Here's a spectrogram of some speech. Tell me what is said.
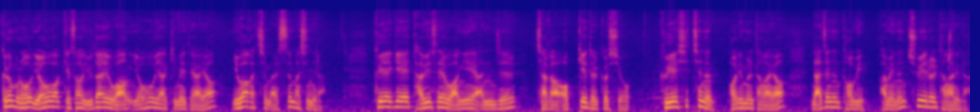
그러므로 여호와께서 유다의 왕 여호야김에 대하여 이와 같이 말씀하시니라. 그에게 다윗의 왕위에 앉을 자가 없게 될 것이요 그의 시체는 버림을 당하여 낮에는 더위 밤에는 추위를 당하리라.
